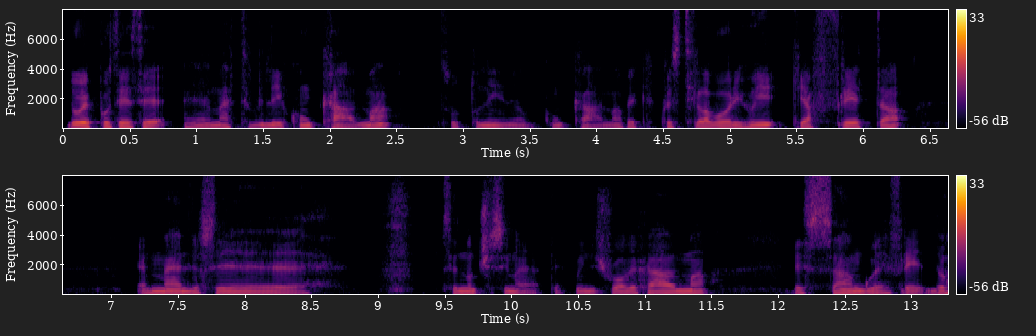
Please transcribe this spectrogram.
dove potete eh, mettervi lì con calma sottolineo con calma perché questi lavori qui chi ha fretta è meglio se se non ci si mette, quindi ci vuole calma e sangue freddo.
